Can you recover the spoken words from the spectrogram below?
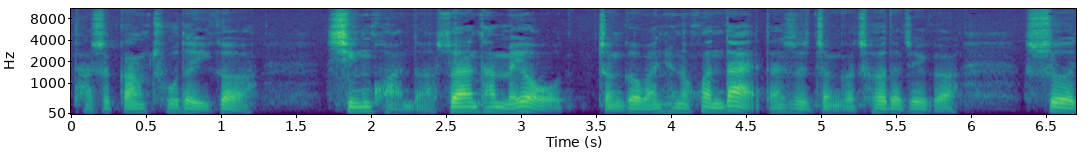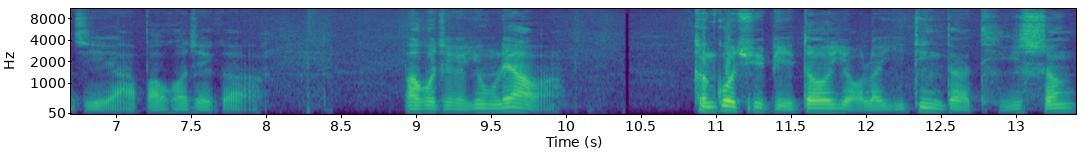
它是刚出的一个。新款的，虽然它没有整个完全的换代，但是整个车的这个设计啊，包括这个，包括这个用料啊，跟过去比都有了一定的提升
